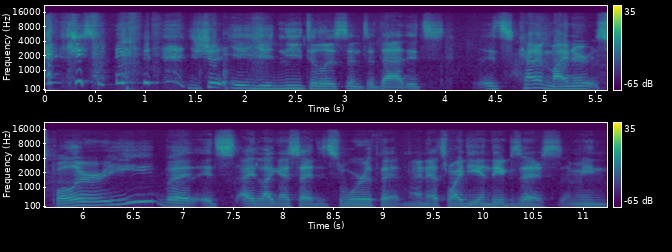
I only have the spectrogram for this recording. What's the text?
She's like- you should you, you need to listen to that. It's it's kind of minor spoilery, but it's I like I said, it's worth it, man. That's why the and D exists. I mean,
